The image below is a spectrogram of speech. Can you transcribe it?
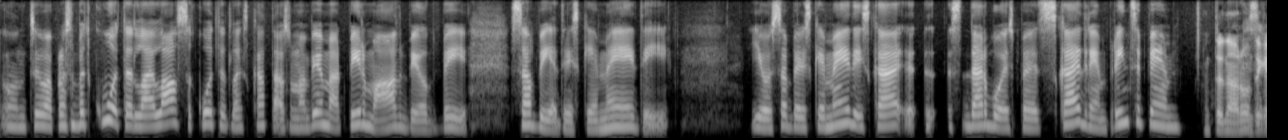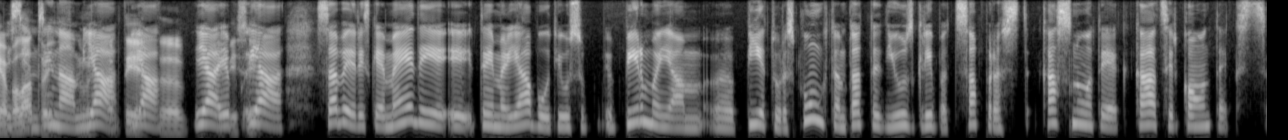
un cilvēki prasa, bet ko tad lai lasa, ko tad lai skatās. Un man vienmēr pirmā atbilde bija sabiedriskie mēdīji. Jo sabiedriskie mēdīji darbojas pēc skaidriem principiem. Tad nav runa tikai par Latviju. Zinām, jā, tiet, jā, jā, jā, jā, sabiedriskie mēdīji, tiem ir jābūt jūsu pirmajam pieturas punktam, tad, tad jūs gribat saprast, kas notiek, kāds ir konteksts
